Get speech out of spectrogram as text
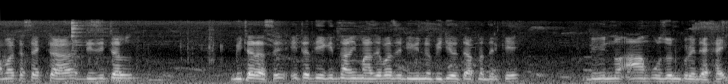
আমার কাছে একটা ডিজিটাল মিটার আছে। এটা দিয়ে কিন্তু আমি মাঝে মাঝে বিভিন্ন ভিডিওতে আপনাদেরকে বিভিন্ন আম ওজন করে দেখাই।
